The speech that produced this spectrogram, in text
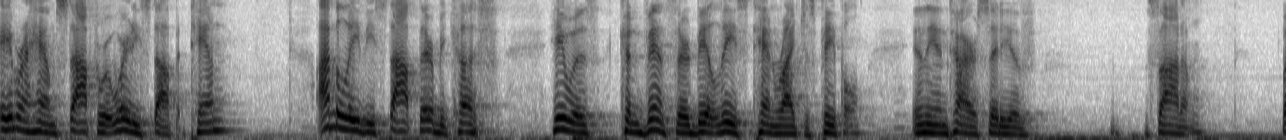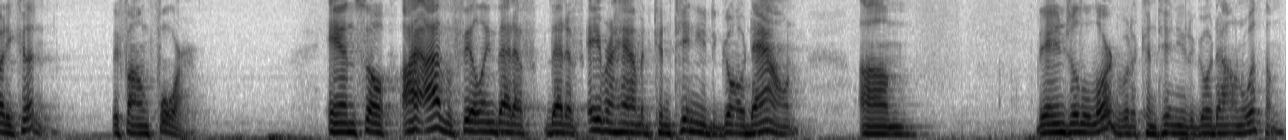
Abraham stopped where, where did he stop at 10? I believe he stopped there because he was convinced there'd be at least 10 righteous people in the entire city of Sodom but he couldn't. They found four. And so I, I, have a feeling that if, that if Abraham had continued to go down, um, the angel of the Lord would have continued to go down with him.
